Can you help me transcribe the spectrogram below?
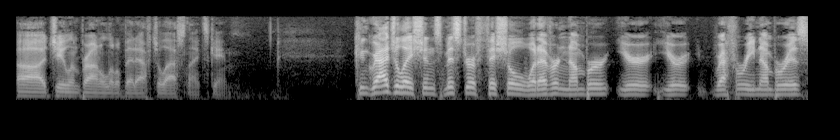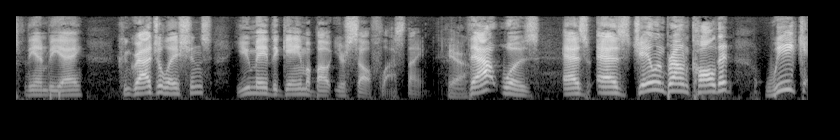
uh, Jaylen Brown a little bit after last night's game. Congratulations, Mr. Official, whatever number your your referee number is for the NBA. Congratulations, you made the game about yourself last night. Yeah. That was as as Jaylen Brown called it, weak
